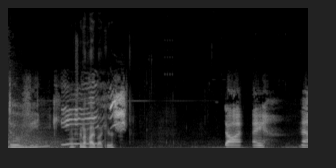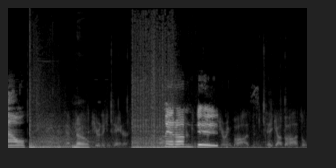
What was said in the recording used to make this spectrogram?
Dovinky? Vinci? I'm just gonna hide back here. Die. Now. No. Man, I'm dead. Take out the hostiles.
